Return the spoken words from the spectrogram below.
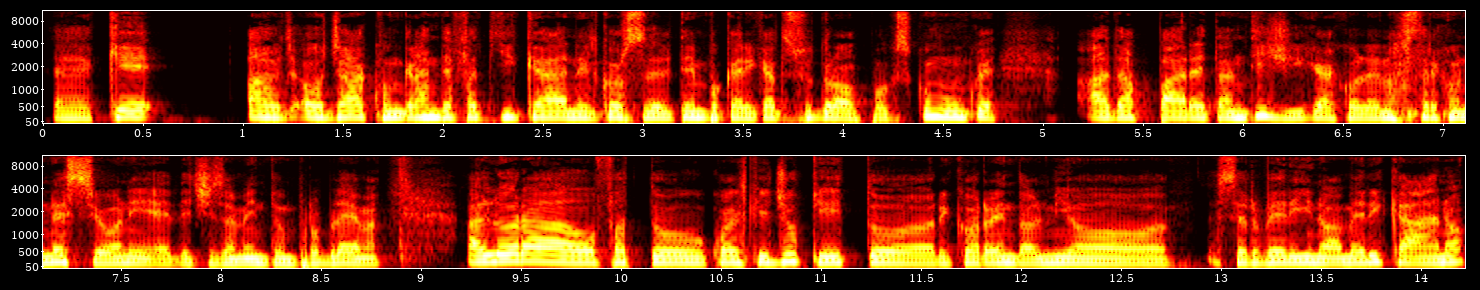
eh, che ho già con grande fatica nel corso del tempo caricato su Dropbox. Comunque, adappare tanti giga con le nostre connessioni è decisamente un problema. Allora ho fatto qualche giochetto ricorrendo al mio serverino americano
